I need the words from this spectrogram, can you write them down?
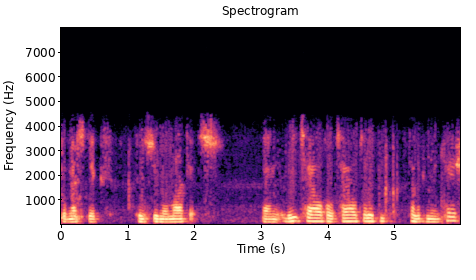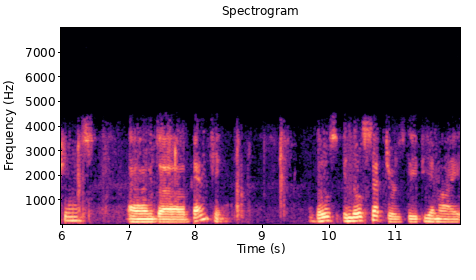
domestic consumer markets, and retail, hotel, tele- telecommunications, and uh, banking. Those in those sectors, the PMI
